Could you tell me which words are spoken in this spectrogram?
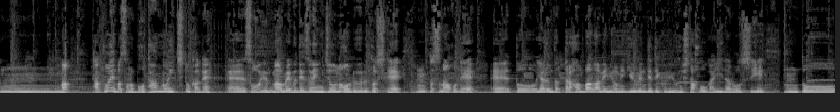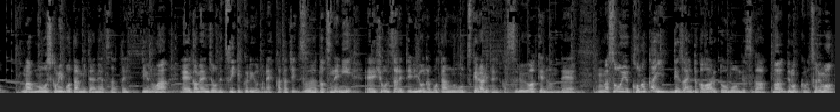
うん、まあ、例えばそのボタンの位置とかね、えー、そういう、まあ、ウェブデザイン上のルールとして、うんと、スマホで、えっ、ー、と、やるんだったらハンバーガーメニューの右上に出てくるようにした方がいいだろうし、うんと、まあ、申し込みボタンみたいなやつだったりっていうのは、えー、画面上でついてくるようなね、形、ずっと常に、えー、表示されているようなボタンを付けられたりとかするわけなんで、まあ、そういう細かいデザインとかはあると思うんですが、まあ、でも、それも、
